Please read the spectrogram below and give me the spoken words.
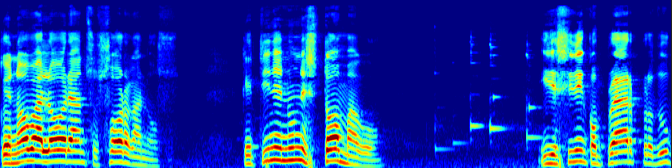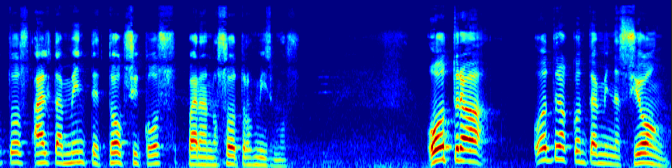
que no valoran sus órganos, que tienen un estómago y deciden comprar productos altamente tóxicos para nosotros mismos. Otra, otra contaminación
